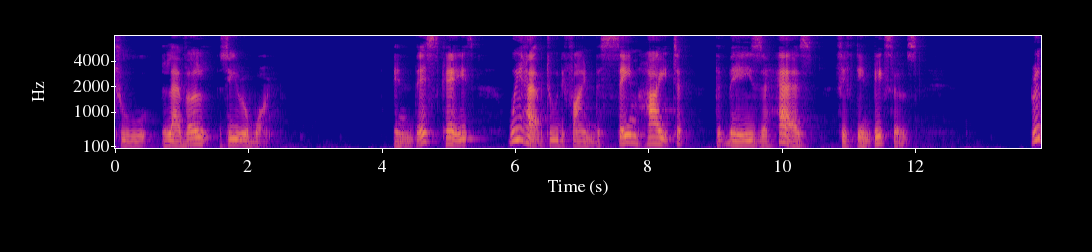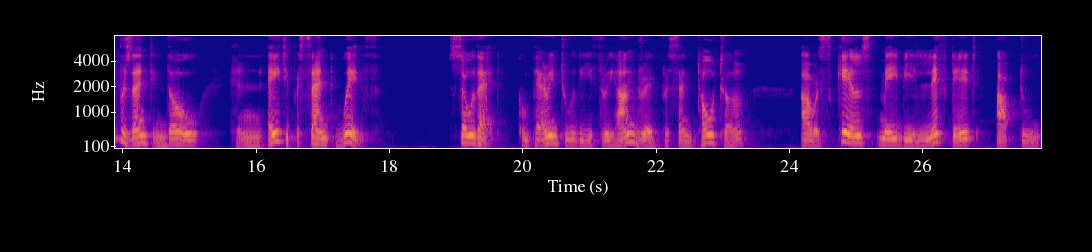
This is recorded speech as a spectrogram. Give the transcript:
to level 01. In this case, we have to define the same height the base has, 15 pixels, representing though an 80% width, so that comparing to the 300% total, our skills may be lifted up to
